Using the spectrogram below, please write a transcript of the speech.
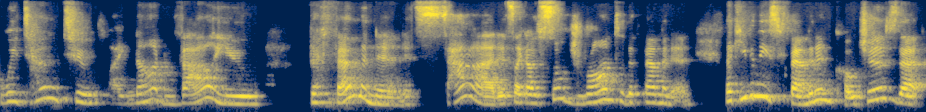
we tend to like not value the feminine. It's sad. It's like I was so drawn to the feminine. Like even these feminine coaches that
